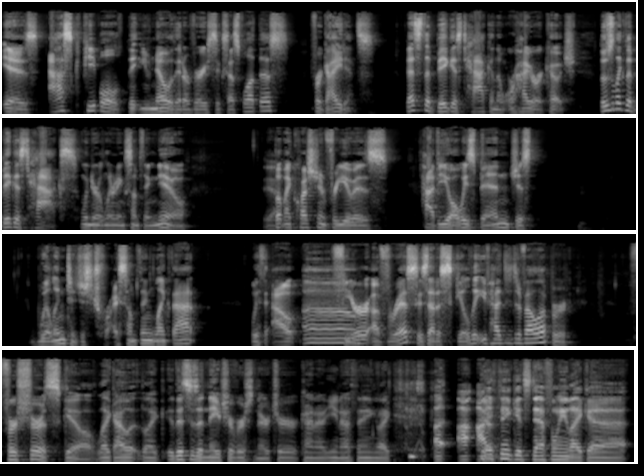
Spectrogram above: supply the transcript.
is ask people that you know that are very successful at this for guidance. That's the biggest hack in the, or hire a coach. Those are like the biggest hacks when you're learning something new. Yeah. But my question for you is, have you always been just willing to just try something like that without um, fear of risk? Is that a skill that you've had to develop or? For sure, a skill. Like I would like this is a nature versus nurture kind of you know thing. Like I I, yeah. I think it's definitely like a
